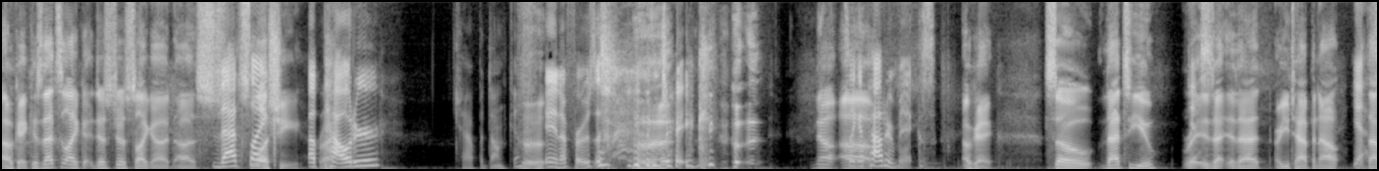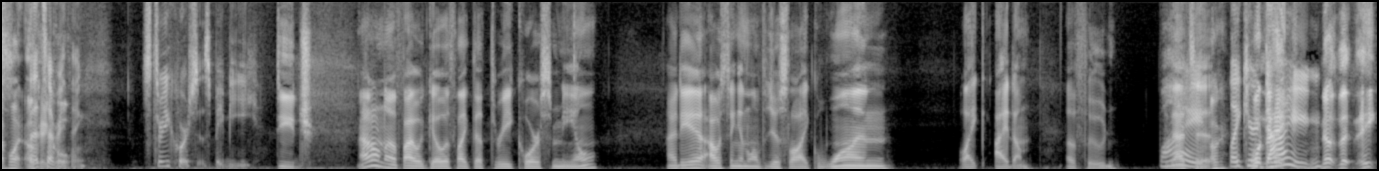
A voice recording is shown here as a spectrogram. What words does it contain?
Okay, because that's like just just like a, a s- that's slushy, like a right? powder Cappaduncan? in a frozen drink. It's No, it's like a uh, powder mix. Okay, so that's you. Right? Yes. Is that is that? Are you tapping out Yes, at that point? Okay, that's cool. everything. It's three courses, baby. Deej. I don't know if I would go with like the three course meal idea. I was thinking of just like one like item of food. Why? That's it. Okay. Like you're Well, no, hey, dying. no, that, hey,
